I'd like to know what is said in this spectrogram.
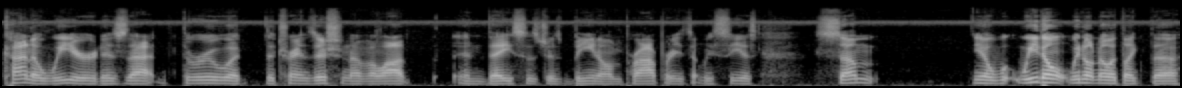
kind of weird is that through a, the transition of a lot invasives just being on properties that we see is some, you know, we don't we don't know what like the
